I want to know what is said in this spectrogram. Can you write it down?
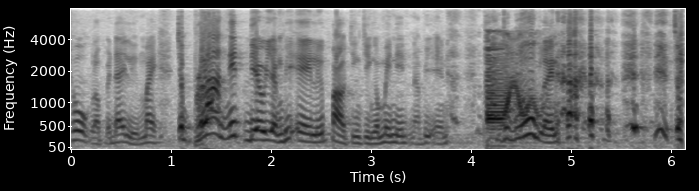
โชคเราไปได้หรือไม่ จะพลาดนิดเดียวอย่างพี่เอหรือเปล่าจริง ๆ ก็ไม่นิดนะพี่เอนะพลาดทุกลูกเลยนะจะ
